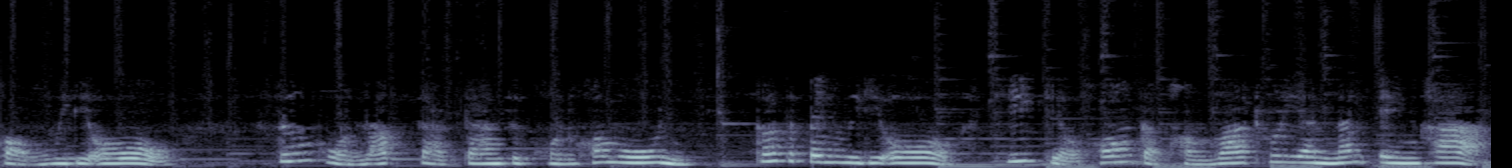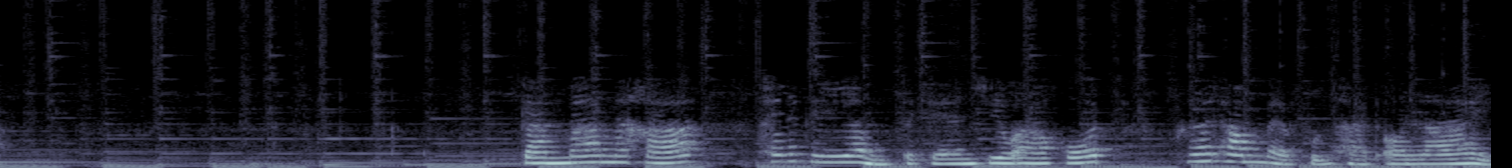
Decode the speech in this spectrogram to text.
ของวิดีโอ ซึ่งผลลัพธ์จากการสืบค้นข้อมูล ก็จะเป็นวิดีโอที่เกี่ยวข้องกับคำว่าทุเรียนนั่นเองค่ะ การบ้านนะคะ ให้นักเรียนสแกน QR code เพื่อทำแบบฝึกหัดออนไลน์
